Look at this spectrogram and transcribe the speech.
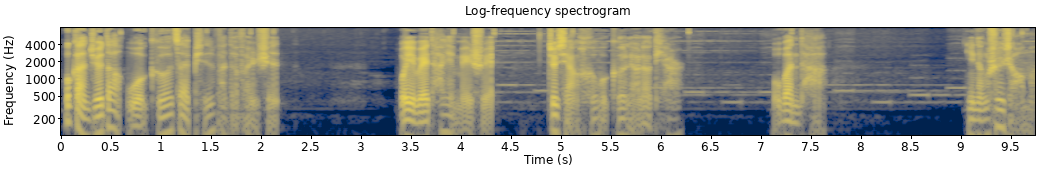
我感觉到我哥在频繁的翻身，我以为他也没睡，就想和我哥聊聊天我问他：“你能睡着吗？”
